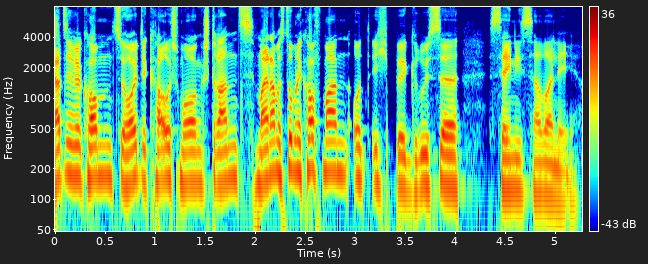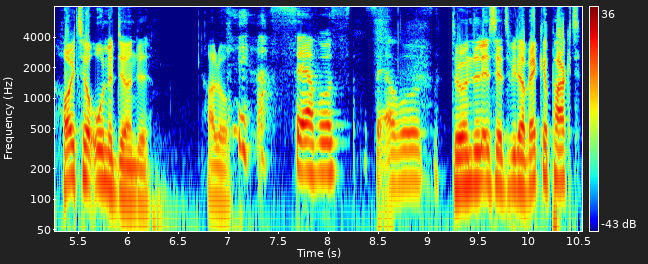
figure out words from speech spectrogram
Herzlich willkommen zu heute Couch, morgen Strand. Mein Name ist Dominik Hoffmann und ich begrüße Saini Savané. Heute ohne Dirndl. Hallo. Ja, servus, servus. Dirndl ist jetzt wieder weggepackt.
